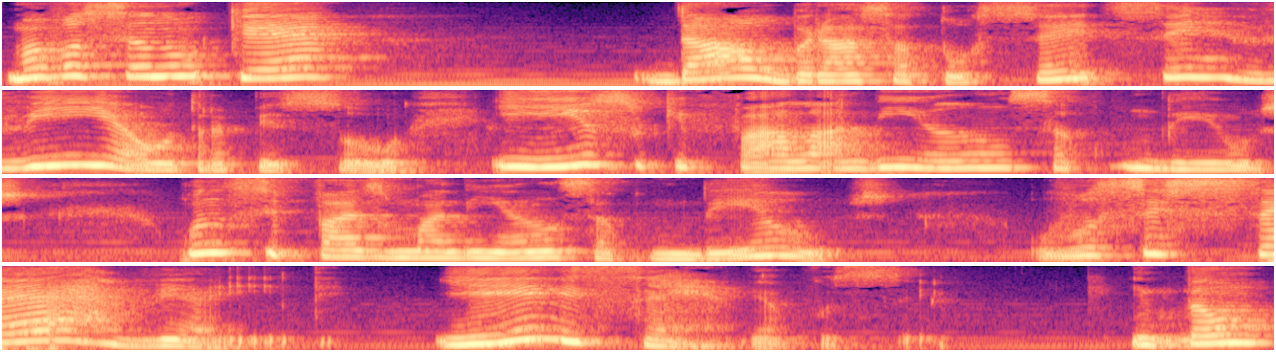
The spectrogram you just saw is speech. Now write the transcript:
mas você não quer dar o braço a torcer servir a outra pessoa. E isso que fala aliança com Deus. Quando se faz uma aliança com Deus, você serve a Ele. e ele serve a você. Então,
